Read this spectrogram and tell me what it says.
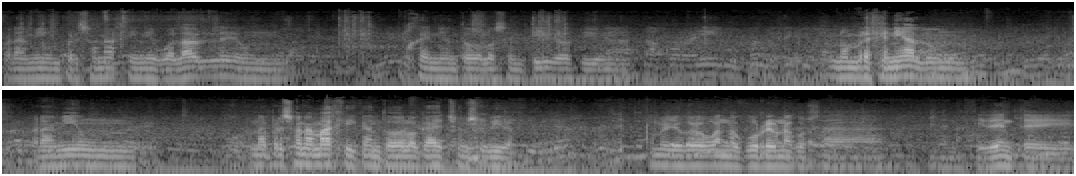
Para mí un personaje inigualable, un, genio en todos los sentidos y un, hombre genial, para mí una persona mágica en todo lo que ha hecho en su vida. Hombre, yo creo que cuando ocurre una cosa un accidente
